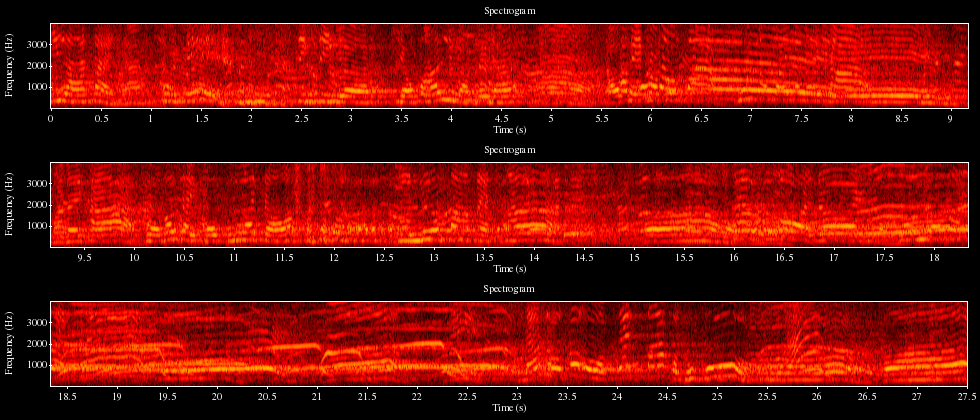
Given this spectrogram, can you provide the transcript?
นี่ร้านไหนอะคุณนี่ จริง ๆ เลย เขียวฟ้าเหลืองเลยนะอ่าโอเคขอบคุณค่ะพูดต่อไปมาเลยค่ะ มาเลยค่ะ เธอเข้าใจคบเพื่อนเนาะเธอเลือกมาแมทมากเออแซวตลอดเลย เธอเลือกมาแมทมากเออเออนี่แล้วเธอก็โอบแน่นมากกว่าทุกคู่ เออ เออ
